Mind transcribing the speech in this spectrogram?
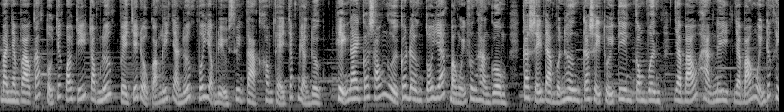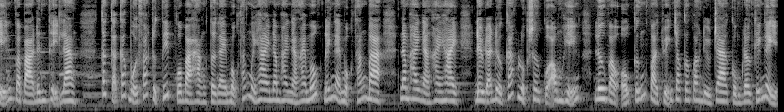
mà nhằm vào các tổ chức báo chí trong nước về chế độ quản lý nhà nước với giọng điệu xuyên tạc không thể chấp nhận được. Hiện nay có 6 người có đơn tố giác bà Nguyễn Phương Hằng gồm ca sĩ Đàm Vĩnh Hưng, ca sĩ Thủy Tiên, Công Vinh, nhà báo Hàng Ni, nhà báo Nguyễn Đức Hiển và bà Đinh Thị Lan. Tất cả các buổi phát trực tiếp của bà Hằng từ ngày 1 tháng 12 năm 2021 đến ngày 1 tháng 3 năm 2022 đều đã được các luật sư của ông Hiển lưu vào ổ cứng và chuyển cho cơ quan điều tra cùng đơn kiến nghị.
